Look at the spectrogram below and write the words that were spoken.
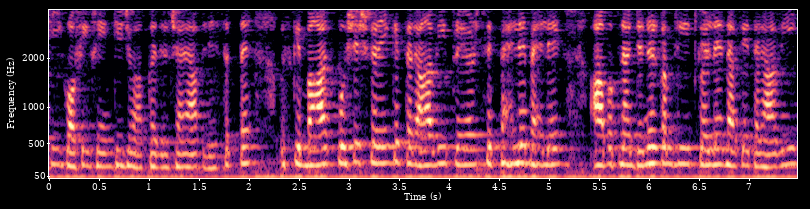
टी कॉफ़ी ग्रीन टी जो आपका दिल चाहे आप ले सकते हैं। उसके बाद कोशिश करें कि तरावी प्रेयर से पहले पहले आप अपना डिनर कंप्लीट कर लें ताकि तरावी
